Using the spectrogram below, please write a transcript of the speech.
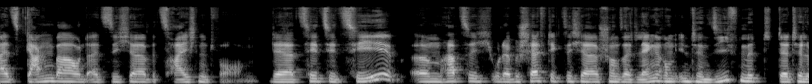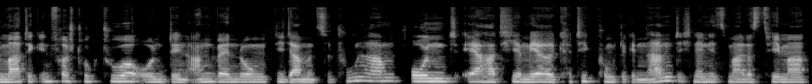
als gangbar und als sicher bezeichnet worden. Der CCC ähm, hat sich oder beschäftigt sich ja schon seit längerem intensiv mit der Telematikinfrastruktur und den Anwendungen, die damit zu tun haben. Und er hat hier mehrere Kritikpunkte genannt. Ich nenne jetzt mal das Thema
